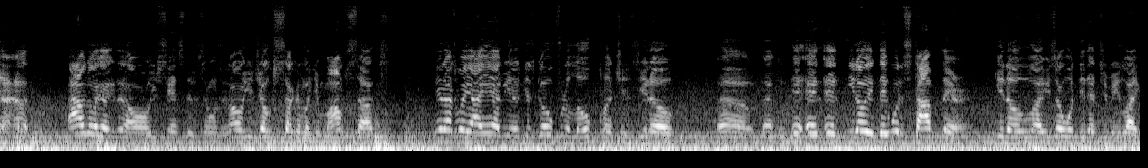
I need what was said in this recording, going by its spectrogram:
I, I don't know. Like I said, oh, you're sensitive. Someone says, oh, your joke sucks. I'm like, your mom sucks. You know, that's the way I am. You know, just go for the low punches. You know uh, and, and, and, you know they wouldn't stop there. You know, like someone did that to me, like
